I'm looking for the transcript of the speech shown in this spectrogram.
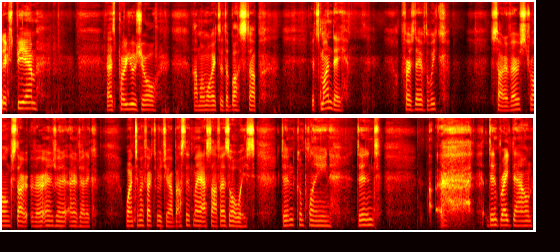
6 p.m. As per usual, I'm on my way to the bus stop. It's Monday, first day of the week. Started very strong, started very energetic. Went to my factory job, busted my ass off as always. Didn't complain, didn't uh, didn't break down,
